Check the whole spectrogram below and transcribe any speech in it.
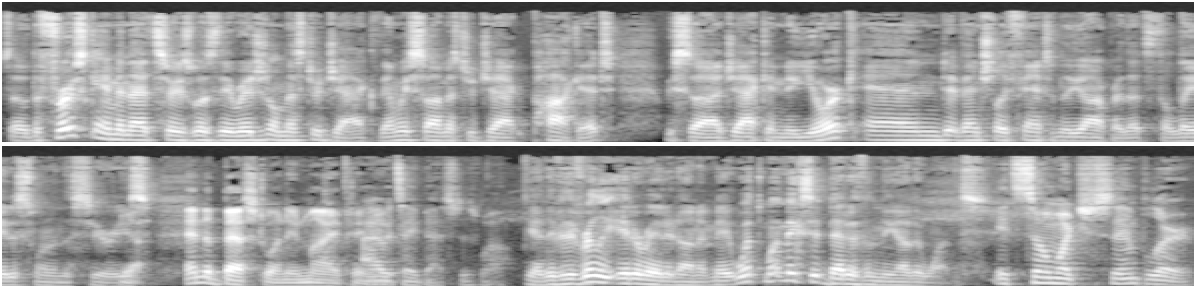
So the first game in that series was the original Mr. Jack. Then we saw Mr. Jack Pocket. We saw Jack in New York, and eventually Phantom of the Opera. That's the latest one in the Yeah, series. and the best one in my opinion. I would say best as well. Yeah, they've, they've really iterated on it. What what makes it better than the other ones? It's so much simpler.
